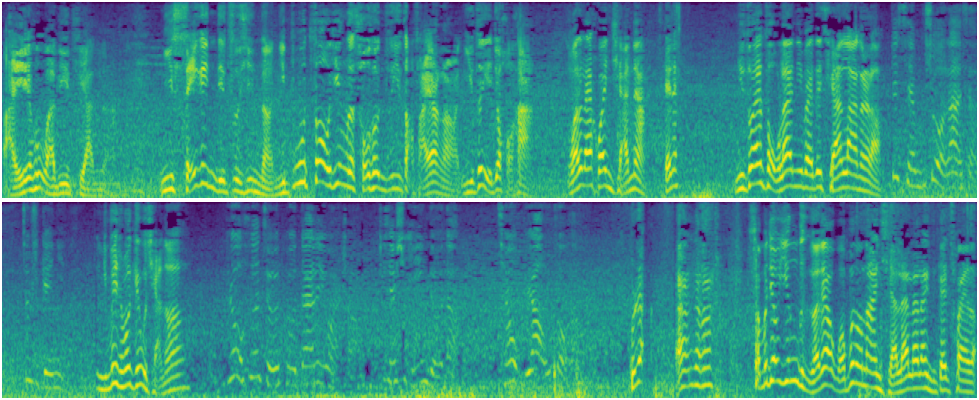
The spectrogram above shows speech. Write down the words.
哎呀，我的天哪！你谁给你的自信呢？你不照镜子瞅瞅你自己长啥样啊？你这也叫好看？我这来还你钱呢，给呢。你昨天走了，你把这钱落那儿了。这钱不是我落下的，就是给你的。你为什么给我钱呢？陪我喝酒，的朋友待了一晚上，这钱是你应得的，钱我不要，我走了。不是，哎，小孩，什么叫应得的？我不能拿你钱，来来来，你该揣着。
